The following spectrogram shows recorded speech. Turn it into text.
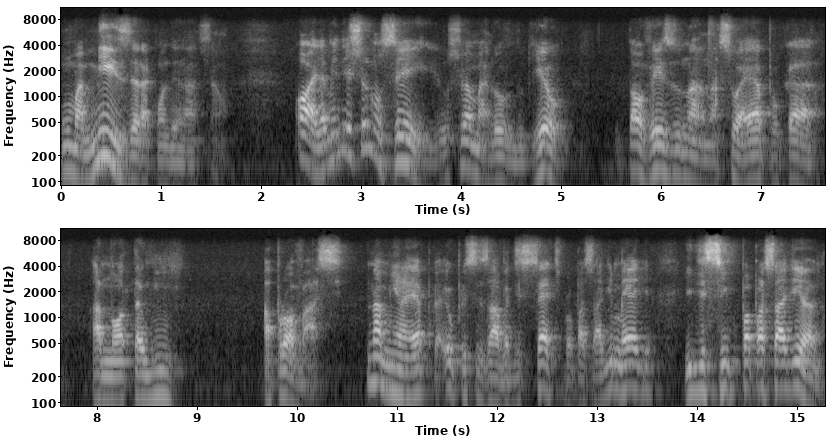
uma mísera condenação. Olha, ministro, eu não sei, o senhor é mais novo do que eu, talvez na, na sua época a nota 1 aprovasse. Na minha época, eu precisava de 7 para passar de média e de 5 para passar de ano.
